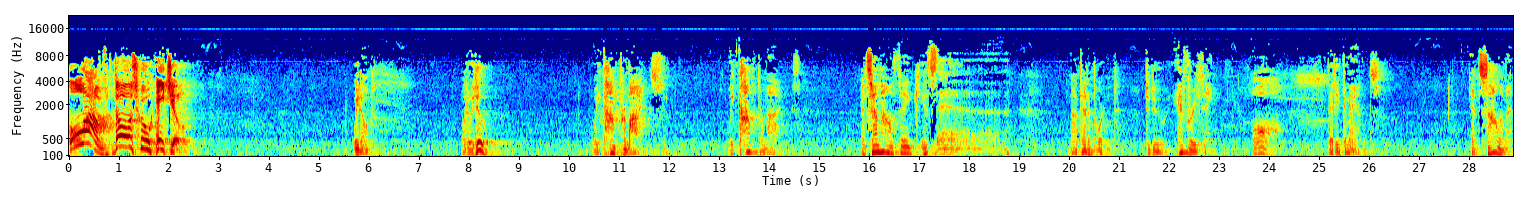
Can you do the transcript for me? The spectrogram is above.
love those who hate you. We don't. What do we do? We compromise. We compromise. And somehow think it's uh, not that important to do everything, all that he commands. And Solomon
